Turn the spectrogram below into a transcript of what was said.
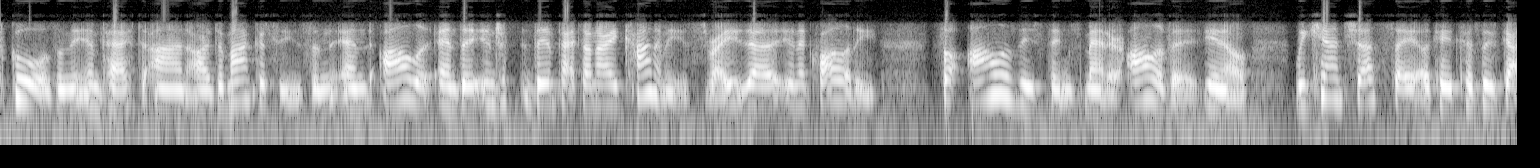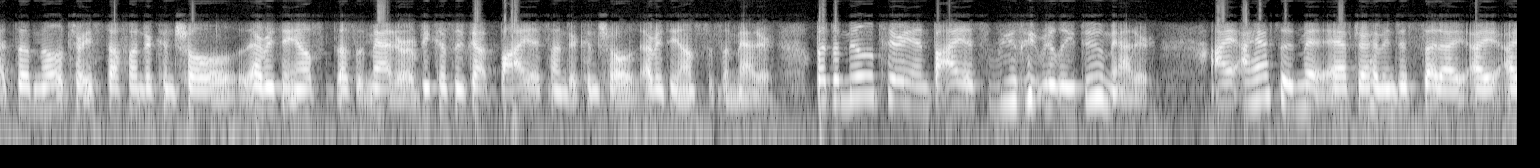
schools and the impact on our democracies and, and all and the the impact on our economies, right? Uh, inequality. So all of these things matter. All of it, you know. We can't just say, okay, because we've got the military stuff under control, everything else doesn't matter, or because we've got bias under control, everything else doesn't matter. But the military and bias really, really do matter. I, I have to admit, after having just said I, I, I,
